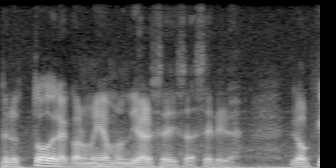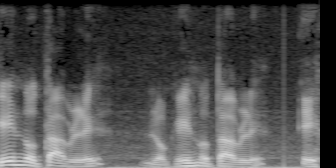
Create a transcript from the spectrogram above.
pero toda la economía mundial se desacelera. Lo que es notable, lo que es notable es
